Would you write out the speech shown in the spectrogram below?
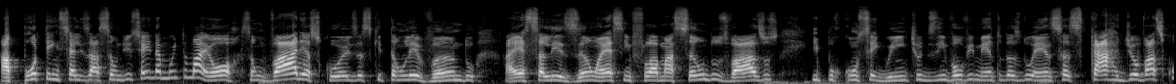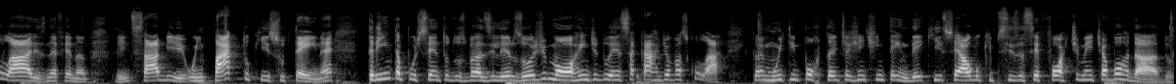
a potencialização disso é ainda muito maior. São várias coisas que estão levando a essa lesão, a essa inflamação dos vasos e, por conseguinte, o desenvolvimento das doenças cardiovasculares, né, Fernando? A gente sabe o impacto que isso tem, né? 30% dos brasileiros hoje morrem de doença cardiovascular. Então é muito importante a gente entender que isso é algo que precisa ser fortemente abordado.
